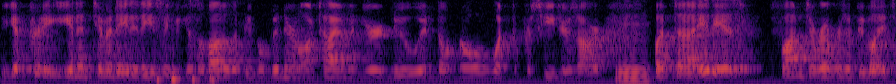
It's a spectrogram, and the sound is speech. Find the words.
you get pretty. You get intimidated easy because a lot of the people have been there a long time, and you're new and don't know what the procedures are. Mm-hmm. But uh, it is fun to represent people. It's.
